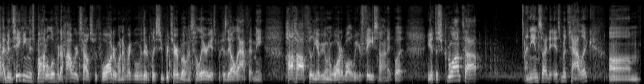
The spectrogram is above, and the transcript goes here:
I've been taking this bottle over to Howard's house with water whenever I go over there to play Super Turbo, and it's hilarious because they all laugh at me. Haha, filling everyone a water bottle with your face on it. But you got the screw on top, and the inside is metallic. Um,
